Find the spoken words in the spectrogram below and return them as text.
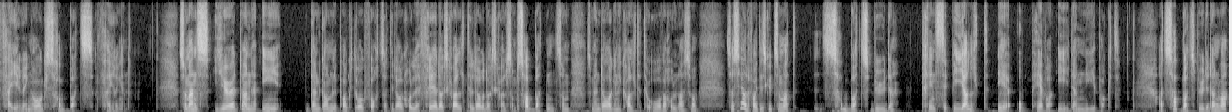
feiring og sabbatsfeiringen. Så mens jødene i den gamle pakt og fortsatt i dag holder fredagskveld til lørdagskveld som sabbaten, som, som en dagen er kalt til å overholde, så, så ser det faktisk ut som at sabbatsbudet prinsipielt er oppheva i den nye pakt. At sabbatsbudet den var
